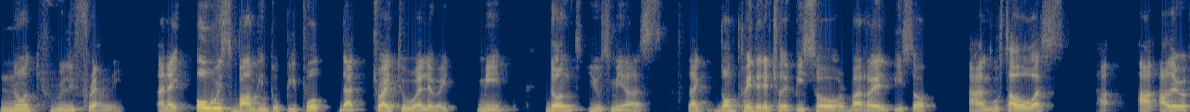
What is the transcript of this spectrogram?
not really friendly. And I always bump into people that try to elevate me, don't use me as, like, don't pay derecho de piso or barre el piso. And Gustavo was uh, other,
